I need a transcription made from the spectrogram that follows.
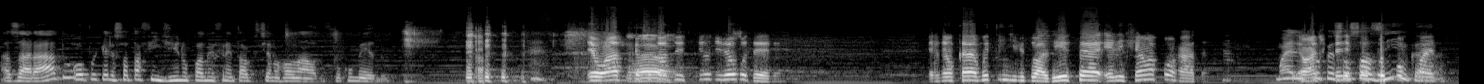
azarado ou porque ele só tá fingindo para não enfrentar o Cristiano Ronaldo? Ficou com medo? Eu acho que é por causa do estilo de jogo dele. Ele é um cara muito individualista, ele chama a porrada. Mas ele tropeçou ele sozinho, um cara. Mais...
